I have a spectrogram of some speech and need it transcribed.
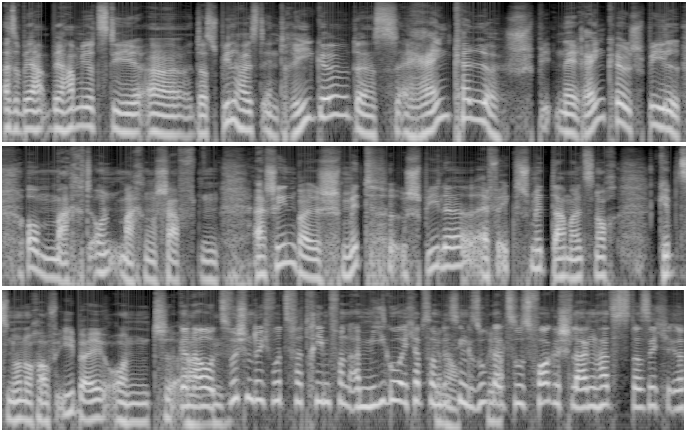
Also wir, wir haben jetzt die, äh, das Spiel heißt Intrige, das Ränkelspiel, ne, Ränkelspiel um Macht und Machenschaften. Erschien bei Schmidt Spiele, FX Schmidt damals noch, gibt es nur noch auf Ebay und Genau, ähm, zwischendurch wurde es vertrieben von Amigo. Ich habe so ein Genau, bisschen gesucht, ja. als du es vorgeschlagen hast, dass ich äh,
